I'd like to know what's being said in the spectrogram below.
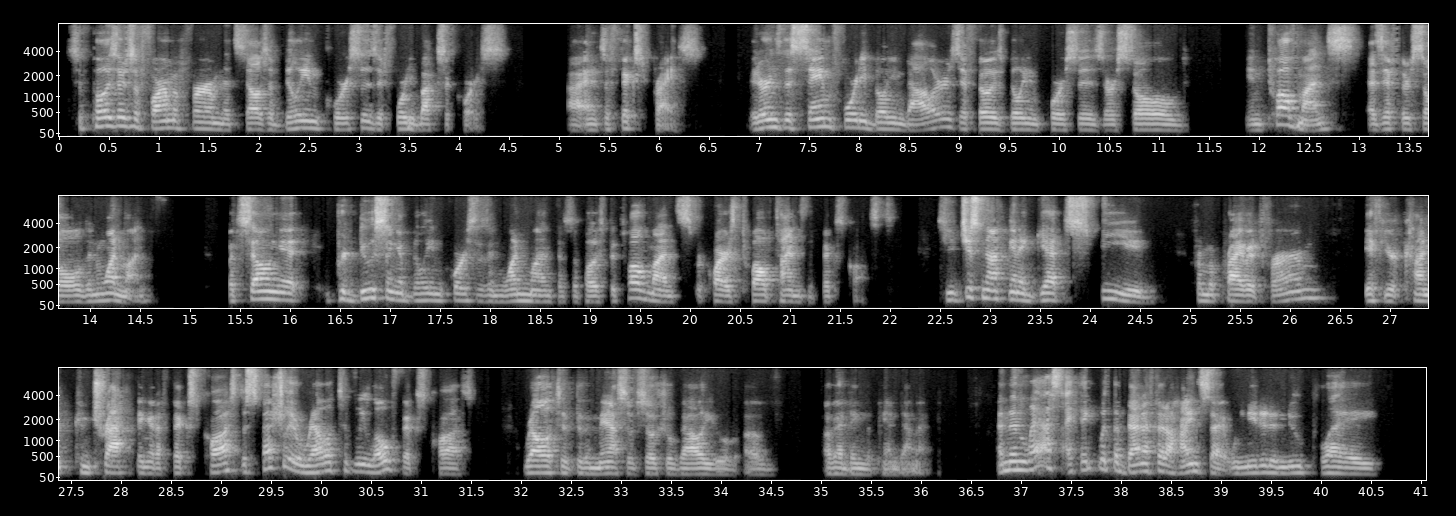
Suppose there's a pharma firm that sells a billion courses at 40 bucks a course, uh, and it's a fixed price. It earns the same $40 billion if those billion courses are sold in 12 months as if they're sold in one month. But selling it, producing a billion courses in one month as opposed to 12 months requires 12 times the fixed costs. So you're just not going to get speed from a private firm if you're con- contracting at a fixed cost, especially a relatively low fixed cost relative to the massive social value of, of ending the pandemic. And then last, I think with the benefit of hindsight, we needed a new play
